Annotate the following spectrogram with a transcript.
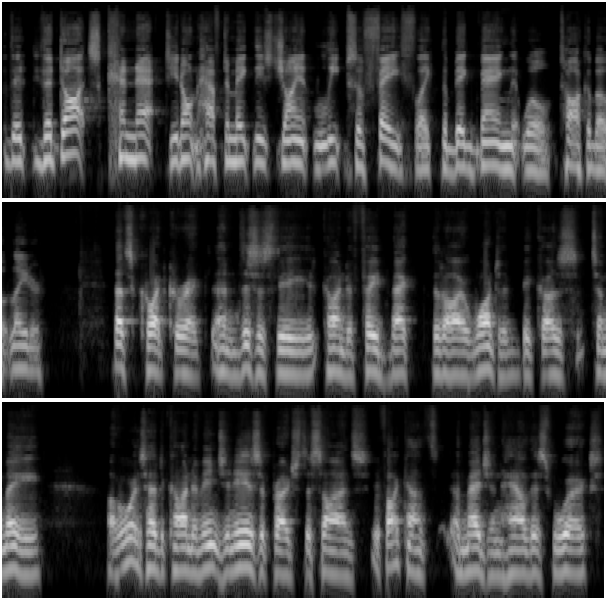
the, the dots connect. You don't have to make these giant leaps of faith like the Big Bang that we'll talk about later. That's quite correct. And this is the kind of feedback that I wanted because to me, I've always had a kind of engineer's approach to science. If I can't imagine how this works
